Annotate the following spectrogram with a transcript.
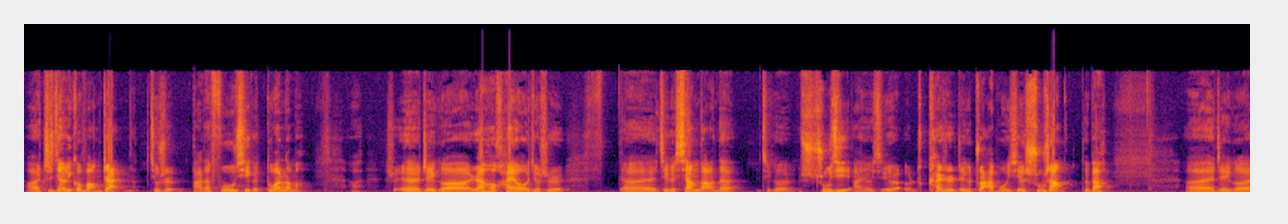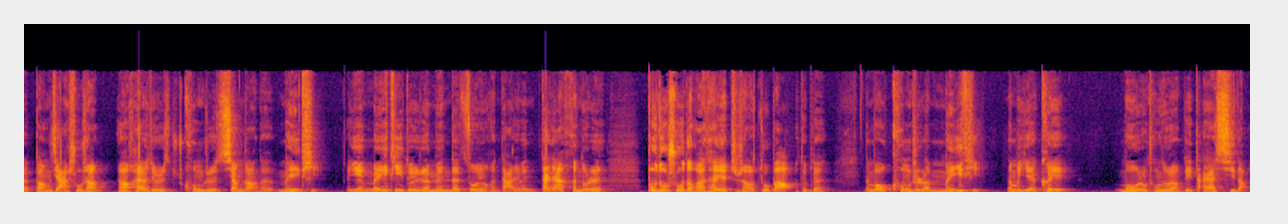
啊，之前有一个网站，就是把它服务器给端了嘛，啊，是呃这个，然后还有就是呃这个香港的这个书籍啊，有些开始这个抓捕一些书商，对吧？呃，这个绑架书商，然后还有就是控制香港的媒体，因为媒体对人们的作用很大，因为大家很多人不读书的话，他也至少读报，对不对？那么我控制了媒体，那么也可以某种程度上给大家洗脑。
